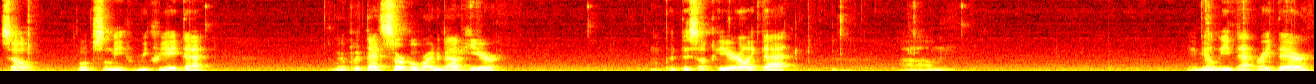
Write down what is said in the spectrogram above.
So, whoops, let me recreate that. I'm going to put that circle right about here. Put this up here like that. Um, maybe I'll leave that right there.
